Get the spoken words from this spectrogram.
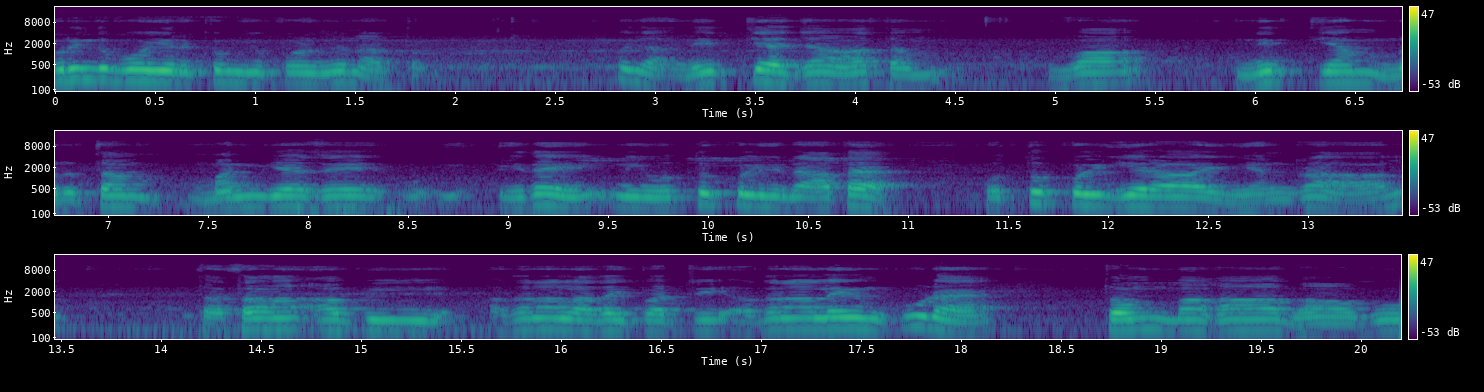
புரிந்து போயிருக்கும் இப்பொழுதுன்னு அர்த்தம். புரியுதா நித்தியஜாதம் வா நித்தியம் மிருத்தம் மன்யசே. இதை நீ ஒத்துக்கொள்கிற அத ஒத்துக்கொள்கிறாய் என்றால் ததா அபி. அதனால் அதை பற்றி அதனாலேயும் கூட தொம் மகாபாகு.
